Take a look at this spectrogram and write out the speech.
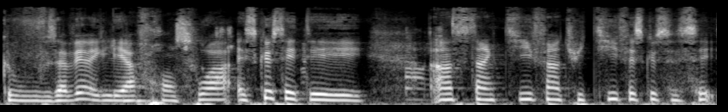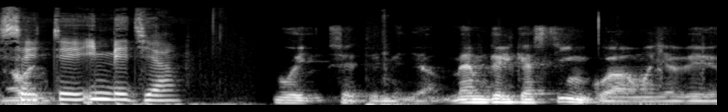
que vous avez avec Léa François? Est-ce que c'était instinctif, intuitif? Est-ce que ça, a été immédiat? Oui, c'était immédiat. Même dès le casting, quoi. Il y avait,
